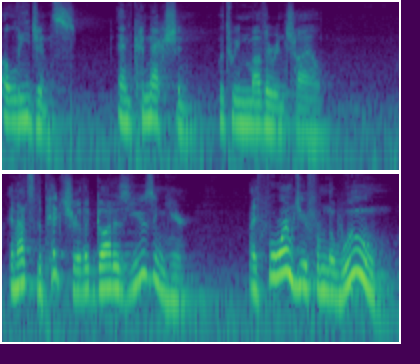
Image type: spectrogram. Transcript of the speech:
allegiance and connection between mother and child. And that's the picture that God is using here. I formed you from the womb,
